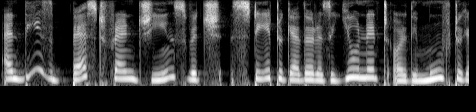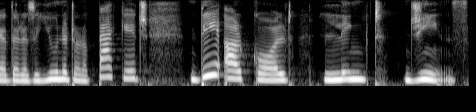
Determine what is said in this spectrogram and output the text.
And these best friend genes, which stay together as a unit or they move together as a unit or a package, they are called linked genes.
